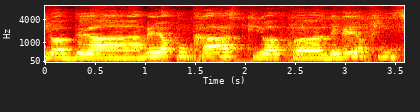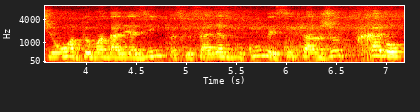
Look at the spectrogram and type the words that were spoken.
qui offre un meilleur contraste, qui offre euh, des meilleures finitions, un peu moins d'aliasing, parce que ça aliase beaucoup, mais c'est un jeu très beau.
